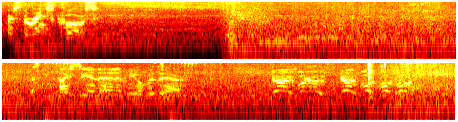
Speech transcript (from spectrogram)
At least the ring's close. I see an enemy over there. Guys, look at this! Guys, look, look, look!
